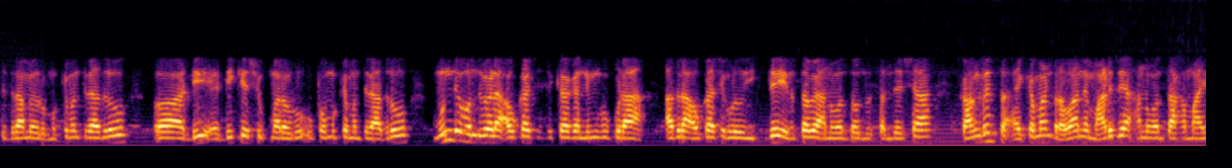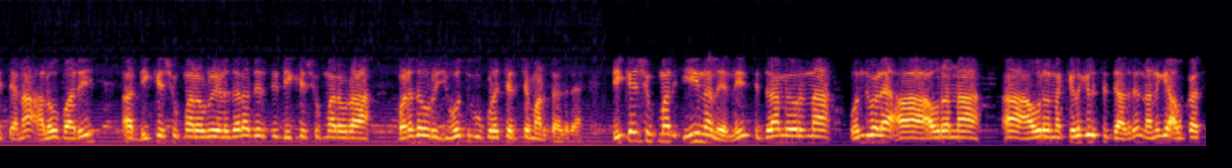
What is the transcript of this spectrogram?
ಸಿದ್ದರಾಮಯ್ಯ ಅವರು ಮುಖ್ಯಮಂತ್ರಿ ಆದ್ರು ಡಿ ಕೆ ಶಿವಕುಮಾರ್ ಅವರು ಉಪಮುಖ್ಯಮಂತ್ರಿ ಆದ್ರು. ಮುಂದೆ ಒಂದು ವೇಳೆ ಅವಕಾಶ ಸಿಕ್ಕಾಗ ನಿಮಗೂ ಕೂಡ ಅದರ ಅವಕಾಶಗಳು ಇದ್ದೇ ಇರ್ತವೆ ಅನ್ನುವಂತ ಒಂದು ಸಂದೇಶ ಕಾಂಗ್ರೆಸ್ ಹೈಕಮಾಂಡ್ ರವಾನೆ ಮಾಡಿದೆ ಅನ್ನುವಂತಹ ಮಾಹಿತಿಯನ್ನ ಹಲವು ಬಾರಿ ಡಿ ಕೆ ಶಿವಕುಮಾರ್ ಅವರು ಹೇಳಿದ್ದಾರೆ. ಅದೇ ರೀತಿ ಡಿ ಕೆ ಶಿವಕುಮಾರ್ ಅವರ ಬಣದವರು ಇವತ್ತಿಗೂ ಕೂಡ ಚರ್ಚೆ ಮಾಡ್ತಾ ಇದ್ದಾರೆ. ಡಿ ಕೆ ಶಿವಕುಮಾರ್ ಈ ಹಿನ್ನೆಲೆಯಲ್ಲಿ ಸಿದ್ದರಾಮಯ್ಯ ಅವರನ್ನ ಒಂದು ವೇಳೆ ಅವರನ್ನ ಅವರನ್ನ ಕೆಳಗಿಳಿಸಿದ್ದಾದ್ರೆ ನನಗೆ ಅವಕಾಶ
